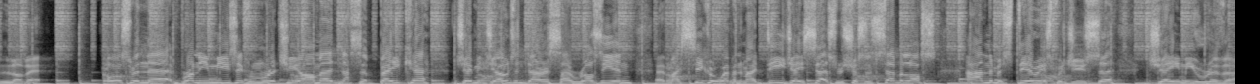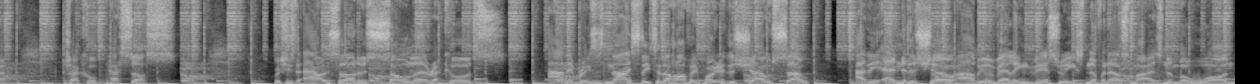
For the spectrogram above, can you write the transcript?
Love it. Also in there, brand new music from Richy Ahmed, Nasser Baker, Jamie Jones and Darius Syrossian, uh, My Secret Weapon and my DJ sets from Chus and Ceballos, and the mysterious producer, Jamie River. Track called Pesos, which is out in Solardo's Sola Records. And it brings us nicely to the halfway point of the show. So, at the end of the show, I'll be unveiling this week's Nothing Else Matters number one.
